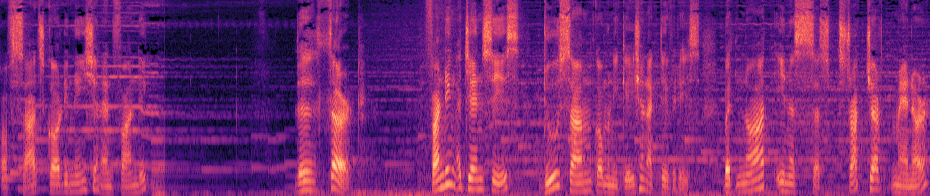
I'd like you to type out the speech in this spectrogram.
of such coordination and funding? The third, funding agencies do some communication activities, but not in a structured manner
